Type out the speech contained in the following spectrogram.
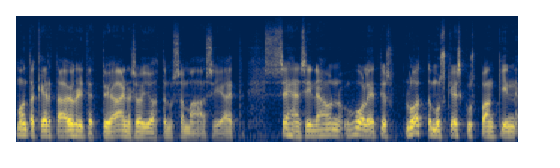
monta kertaa yritetty ja aina se on johtanut sama asia. Että sehän siinä on huoli, että jos luottamus keskuspankin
